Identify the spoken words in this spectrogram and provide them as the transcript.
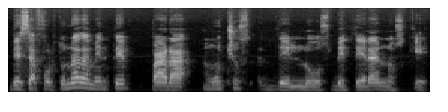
Desafortunadamente, para muchos de los veteranos que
